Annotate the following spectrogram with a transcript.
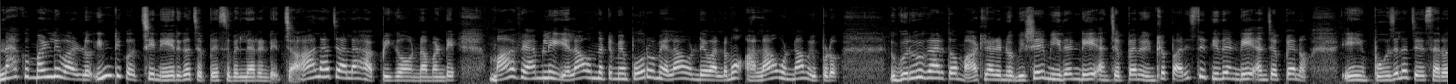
నాకు మళ్ళీ వాళ్ళు ఇంటికి వచ్చి నేరుగా చెప్పేసి వెళ్ళారండి. చాలా చాలా హ్యాపీగా ఉన్నామండి. మా ఫ్యామిలీ ఎలా ఉందంటే మేము పూర్వం ఎలా ఉండేవాళ్ళమో అలా ఉన్నాం ఇప్పుడు. గురువు గారితో మాట్లాడాను విషయం ఇదండి అని చెప్పాను ఇంట్లో పరిస్థితి ఇదండి అని చెప్పాను. ఏం పూజలు చేశారో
